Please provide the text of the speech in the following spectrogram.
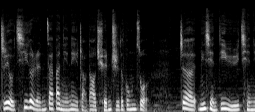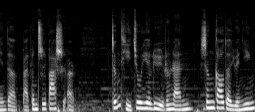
只有七个人在半年内找到全职的工作，这明显低于前年的百分之八十二。整体就业率仍然升高的原因，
